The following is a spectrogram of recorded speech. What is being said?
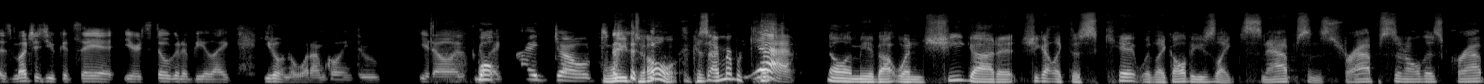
as much as you could say it you're still going to be like you don't know what i'm going through you know it's Well, like i don't We don't, because I remember Kim yeah telling me about when she got it. She got like this kit with like all these like snaps and straps and all this crap.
